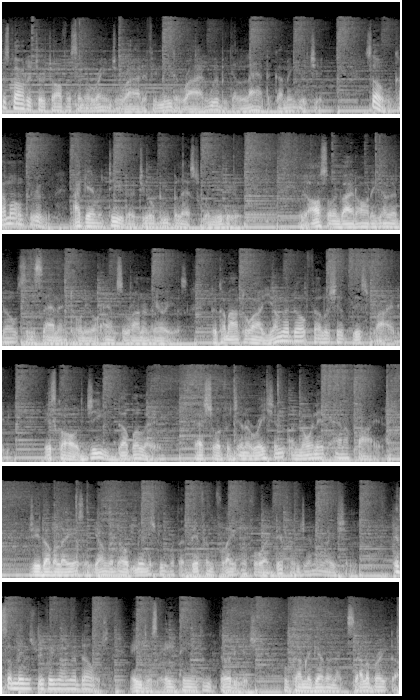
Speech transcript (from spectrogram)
Just call the church office and arrange a ride. If you need a ride, we'll be glad to come and get you. So come on through. I guarantee that you'll be blessed when you do. We also invite all the young adults in San Antonio and surrounding areas to come out to our Young Adult Fellowship this Friday. It's called GAA. That's short for Generation Anointed and Afire. GAA is a young adult ministry with a different flavor for a different generation. It's a ministry for young adults, ages 18 through 30ish, who come together and celebrate the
